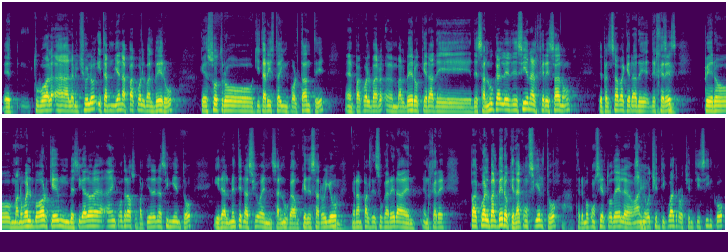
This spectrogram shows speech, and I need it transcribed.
eh, tuvo al, al habichuelo y también a Paco Albalbero, que es otro guitarrista importante, en Paco Balbero, que era de, de, San Lucas, le decían al jerezano, se pensaba que era de, de Jerez, pero Manuel Borque, un investigador, ha encontrado su partida de nacimiento y realmente nació en San Lucas, aunque desarrolló mm. gran parte de su carrera en, en Jerez. Paco Albalbero, que da concierto, tenemos concierto de él en el año 84, 85,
